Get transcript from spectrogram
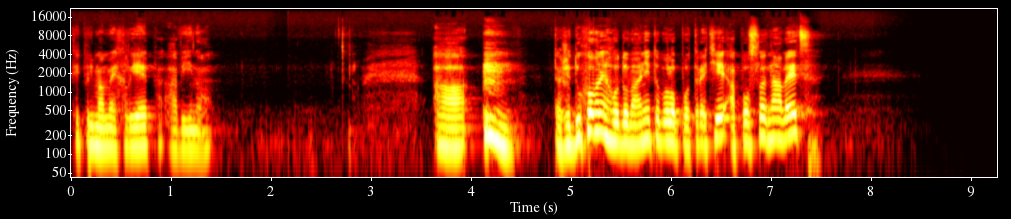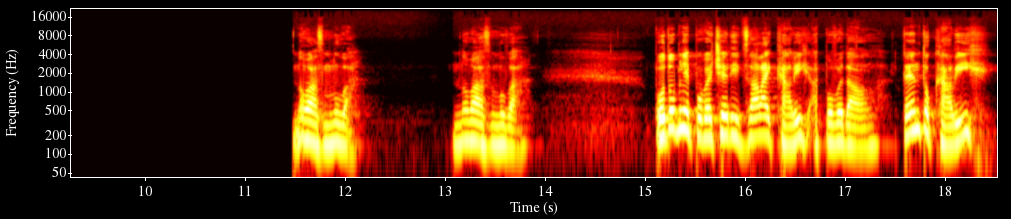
Keď príjmame chlieb a víno. A, takže duchovné hodovanie to bolo po tretie. A posledná vec, Nová zmluva. Nová zmluva. Podobne po večeri vzal aj kalich a povedal, tento kalich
